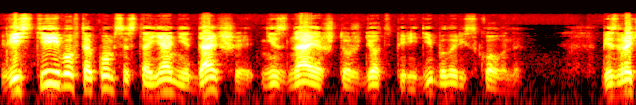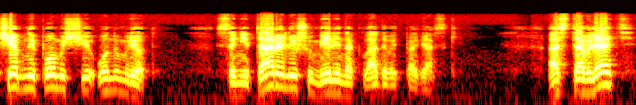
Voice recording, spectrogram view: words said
Вести его в таком состоянии дальше, не зная, что ждет впереди, было рискованно. Без врачебной помощи он умрет. Санитары лишь умели накладывать повязки. Оставлять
